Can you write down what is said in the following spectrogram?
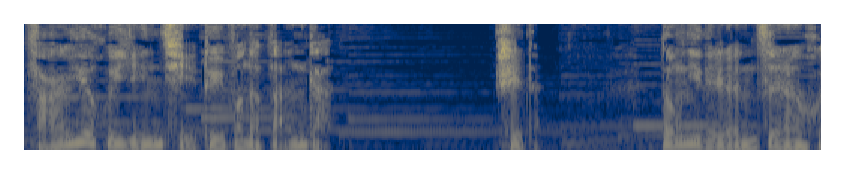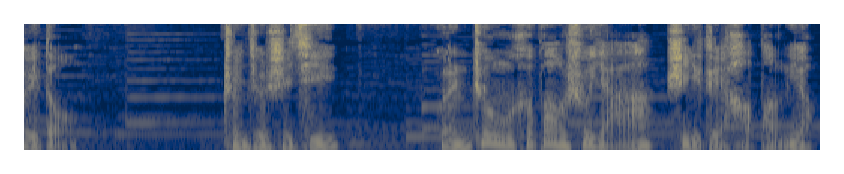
反而越会引起对方的反感。是的，懂你的人自然会懂。春秋时期，管仲和鲍叔牙是一对好朋友，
